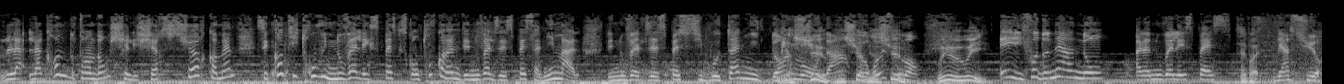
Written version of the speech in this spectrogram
la, la grande tendance chez les chercheurs, quand même, c'est quand ils trouvent une nouvelle espèce, parce qu'on trouve quand même des nouvelles espèces animales, des nouvelles espèces si botaniques dans bien le sûr, monde, bien hein, sûr. heureusement. Oui, oui, oui. Et il faut donner un nom à la nouvelle espèce, C'est vrai. bien sûr.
